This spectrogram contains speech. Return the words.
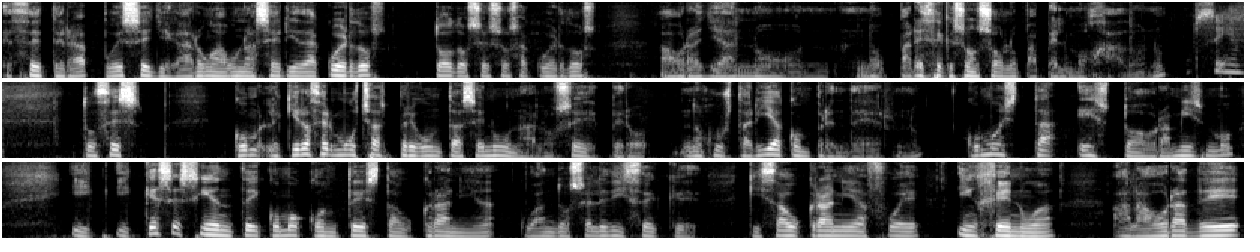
etcétera, pues se llegaron a una serie de acuerdos. Todos esos acuerdos ahora ya no, no parece que son solo papel mojado, ¿no? Sí. Entonces, ¿cómo, le quiero hacer muchas preguntas en una, lo sé, pero nos gustaría comprender, ¿no? ¿Cómo está esto ahora mismo y, y qué se siente y cómo contesta Ucrania cuando se le dice que quizá Ucrania fue ingenua a la hora de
